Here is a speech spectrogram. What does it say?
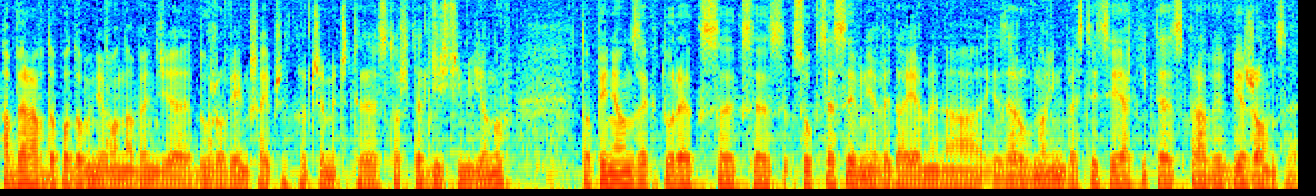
a prawdopodobnie ona będzie dużo większa i przekroczymy 440 milionów. To pieniądze, które sukcesywnie wydajemy na zarówno inwestycje, jak i te sprawy bieżące.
